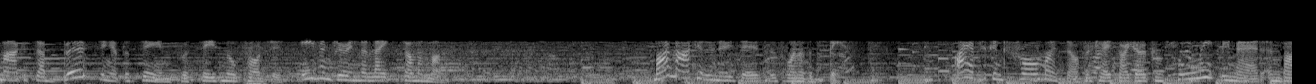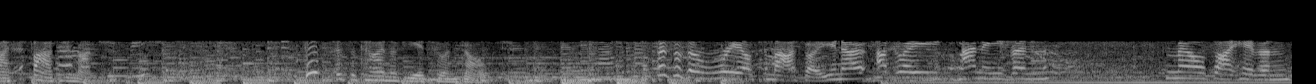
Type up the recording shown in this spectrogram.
Markets are bursting at the seams with seasonal produce, even during the late summer months. My market in Uzès is one of the best. I have to control myself in case I go completely mad and buy far too much. This is the time of year to indulge. This is a real tomato, you know, ugly, uneven, smells like heaven.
